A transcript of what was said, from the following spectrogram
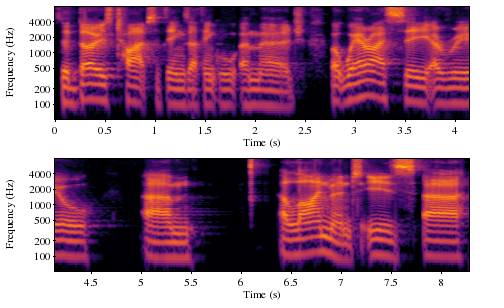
So those types of things I think will emerge. But where I see a real um, alignment is uh,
